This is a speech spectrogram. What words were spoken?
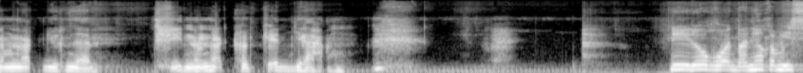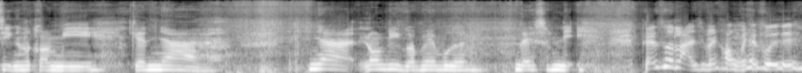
น้ำหนักอยู่เหือนที่น้ำหนักของแกนยาง นี่ทุกคนตอนนี้เขาก็มีซิงค์แล้วก็มีแกนหญ้าหญ้าน้องดีกว่าแม่เบิร์นได้สำนิแต่ส่วนหลายจะเป็นของแม่เบิร์น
